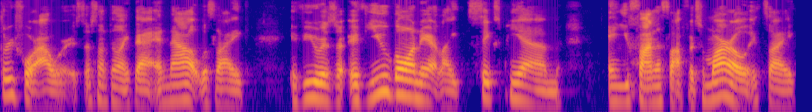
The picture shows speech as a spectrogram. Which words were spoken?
three, four hours or something like that. And now it was like, if you reserve, if you go on there at like six p.m. and you find a slot for tomorrow, it's like,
